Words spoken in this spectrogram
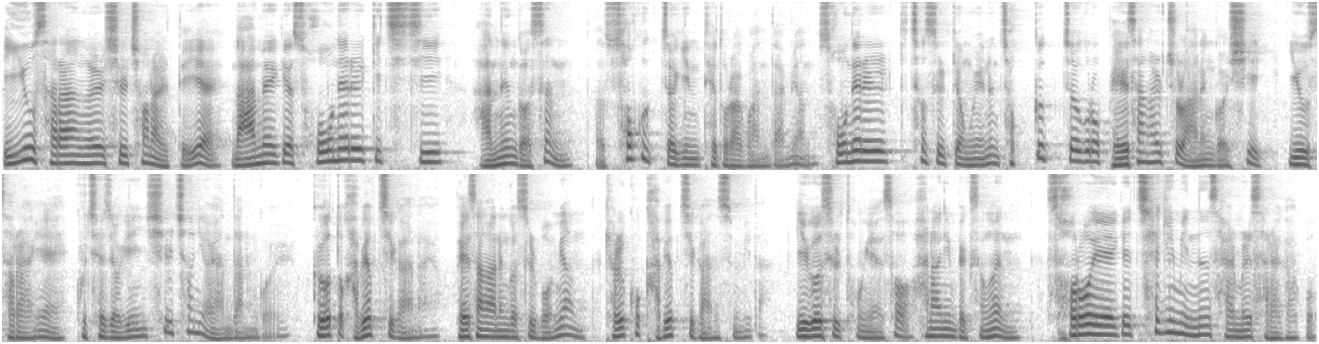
이웃 사랑을 실천할 때에 남에게 손해를 끼치지 않는 것은 소극적인 태도라고 한다면 손해를 끼쳤을 경우에는 적극적으로 배상할 줄 아는 것이 이웃 사랑의 구체적인 실천이어야 한다는 거예요. 그것도 가볍지가 않아요. 배상하는 것을 보면 결코 가볍지가 않습니다. 이것을 통해서 하나님 백성은 서로에게 책임 있는 삶을 살아가고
